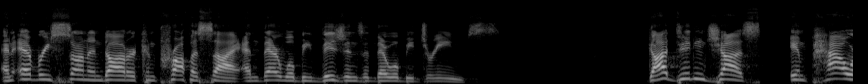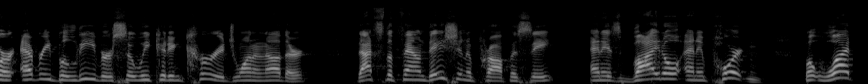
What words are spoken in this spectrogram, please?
and every son and daughter can prophesy, and there will be visions and there will be dreams. God didn't just empower every believer so we could encourage one another. That's the foundation of prophecy, and it's vital and important. But what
